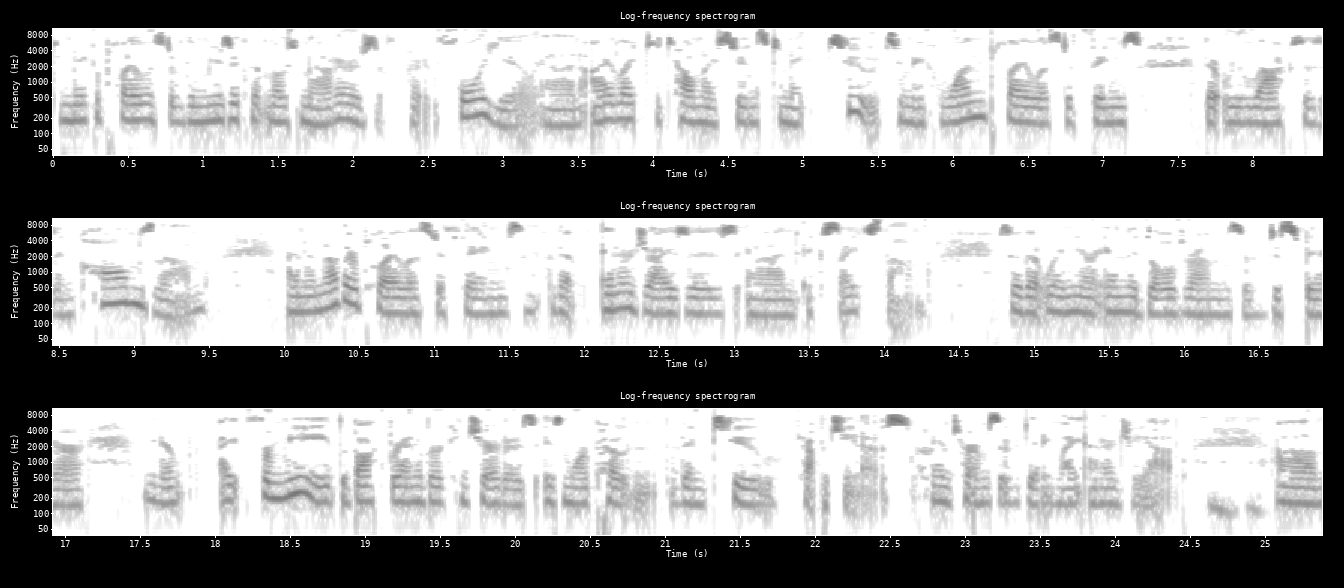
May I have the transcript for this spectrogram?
to make a playlist of the music that most matters for you. And I like to tell my students to make two, to make one playlist of things that relaxes and calms them, and another playlist of things that energizes and excites them so that when you're in the doldrums of despair, you know, I, for me, the Bach Brandenburg concertos is more potent than two cappuccinos in terms of getting my energy up. Um,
